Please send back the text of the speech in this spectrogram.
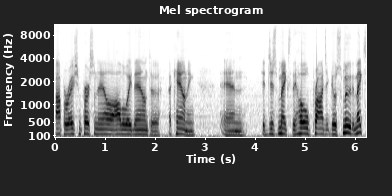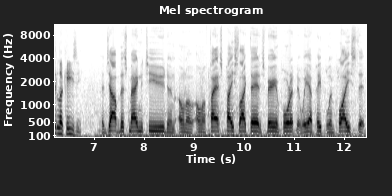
operation personnel all the way down to accounting and it just makes the whole project go smooth. It makes it look easy. A job of this magnitude and on a, on a fast pace like that, it's very important that we have people in place that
